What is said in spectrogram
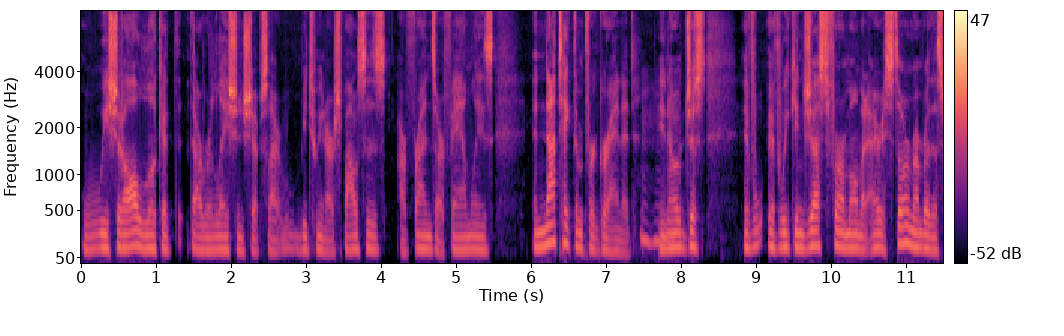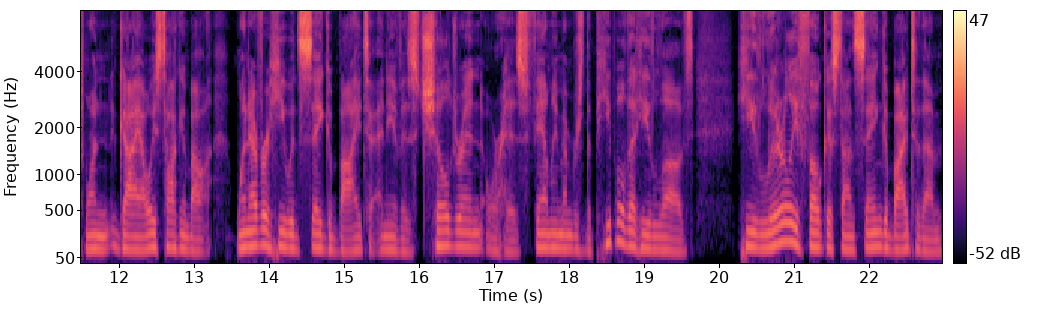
we should all look at our relationships our, between our spouses, our friends, our families, and not take them for granted. Mm-hmm. You know, just if if we can just for a moment. I still remember this one guy always talking about whenever he would say goodbye to any of his children or his family members, the people that he loved, he literally focused on saying goodbye to them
